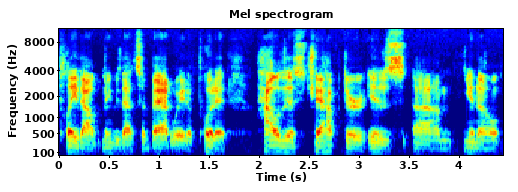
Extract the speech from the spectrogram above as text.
played out, maybe that's a bad way to put it, how this chapter is, um, you know,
